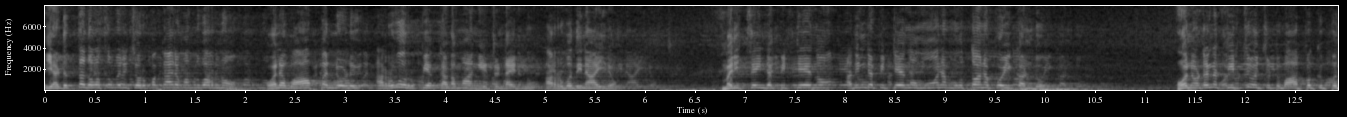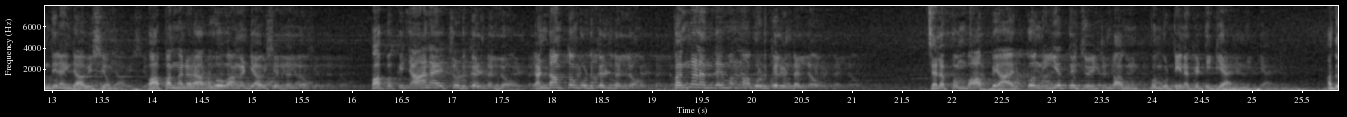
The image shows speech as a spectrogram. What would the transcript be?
ഈ അടുത്ത ദിവസം ഒരു ചെറുപ്പക്കാരൻ വന്നു പറഞ്ഞു ഓലെ വാപ്പനോട് അറുപത് റുപ്യ കടം വാങ്ങിയിട്ടുണ്ടായിരുന്നു അറുപതിനായിരം. മരിച്ചതിന്റെ പിറ്റേന്നോ അതിന്റെ പിറ്റേന്നോ മോനെ മൂത്തോനെ പോയി കണ്ടു. ഓൻ ഉടനെ തിരിച്ചു വെച്ചിട്ട് വാപ്പക്ക് ഇപ്പൊ എന്തിനാ അതിന്റെ ആവശ്യം? വാപ്പ അങ്ങനെ ഒരു അറിവ് വാങ്ങേണ്ട ആവശ്യമില്ലല്ലോ. വാപ്പക്ക് ഞാൻ അയച്ചു കൊടുക്കലുണ്ടല്ലോ രണ്ടാമത്തം കൊടുക്കലുണ്ടല്ലോ പെങ്ങൾ എന്തേ വന്നാ കൊടുക്കലുണ്ടല്ലോ. ചിലപ്പം വാപ്പ ആർക്കോ നീയത്തിച്ചു വെച്ചിട്ടുണ്ടാകും പെൺകുട്ടീനെ കെട്ടിക്കാൻ. അത്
